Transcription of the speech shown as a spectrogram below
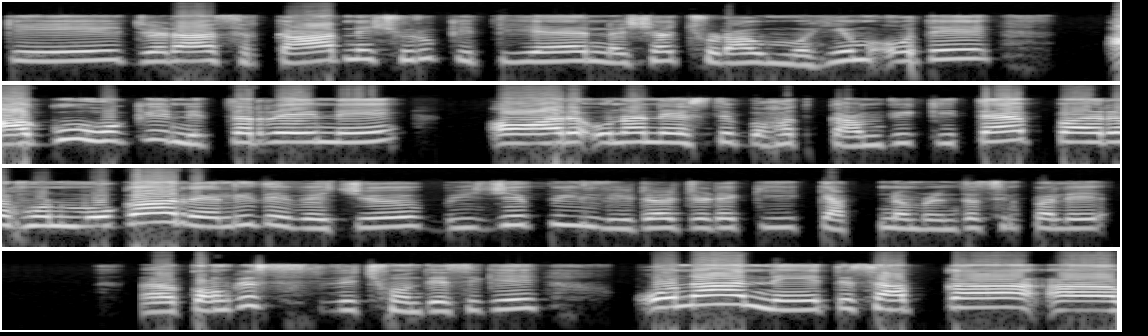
ਕਿ ਜਿਹੜਾ ਸਰਕਾਰ ਨੇ ਸ਼ੁਰੂ ਕੀਤੀ ਹੈ ਨਸ਼ਾ ਛੁਡਾਊ ਮੁਹਿੰਮ, ਉਹਦੇ ਆਗੂ ਹੋ ਕੇ ਨਿੱਤਰ ਰਹੇ ਨੇ ਔਰ ਉਹਨਾਂ ਨੇ ਇਸ ਤੇ ਬਹੁਤ ਕੰਮ ਵੀ ਕੀਤਾ ਪਰ ਹੁਣ ਮੋਗਾ ਰੈਲੀ ਦੇ ਵਿੱਚ ਬੀਜੇਪੀ ਲੀਡਰ ਜਿਹੜੇ ਕਿ ਕੈਪਟਨ ਅਮਰਿੰਦਰ ਸਿੰਘ ਪਹਿਲੇ ਕਾਂਗਰਸ ਵਿੱਚ ਹੁੰਦੇ ਸੀਗੇ, ਉਹਨਾਂ ਨੇ ਤੇ ਸਾਬਕਾ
